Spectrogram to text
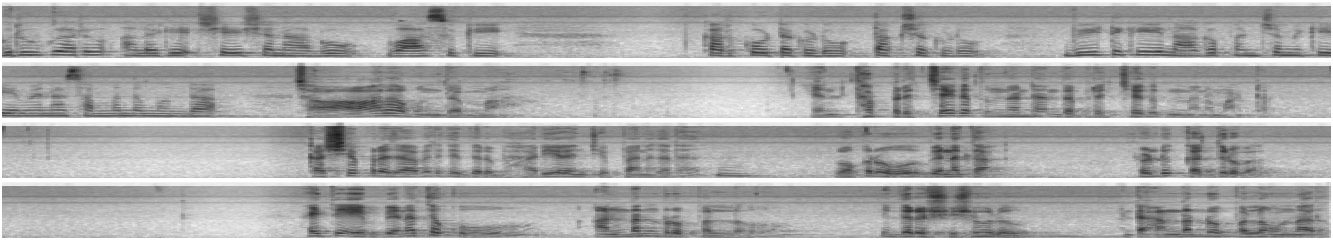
గురువుగారు అలాగే శేషనాగు వాసుకి కర్కోటకుడు తక్షకుడు వీటికి నాగపంచమికి ఏమైనా సంబంధం ఉందా? చాలా ఉందమ్మా. ఎంత ప్రత్యేకత ఉందంటే అంత ప్రత్యేకత ఉందన్నమాట. కశ్యప ప్రజాపతికి ఇద్దరు భార్యలు అని చెప్పాను కదా. ఒకరు వినత రెండు కద్రువ. అయితే వినతకు అండన్ రూపంలో ఇద్దరు శిశువులు అంటే అండన్ రూపంలో ఉన్నారు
